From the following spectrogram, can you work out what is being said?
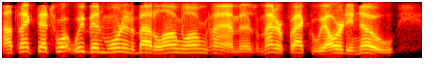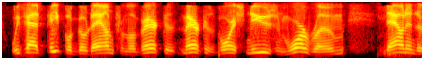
I think that's what we've been warning about a long, long time. And as a matter of fact, we already know we've had people go down from America, America's Voice News and War Room down into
